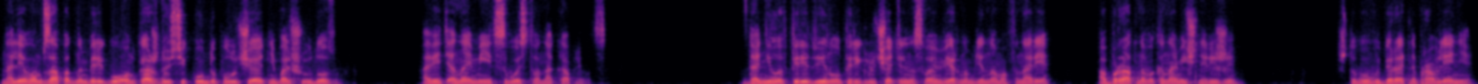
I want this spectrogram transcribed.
на левом западном берегу, он каждую секунду получает небольшую дозу. А ведь она имеет свойство накапливаться. Данилов передвинул переключатель на своем верном динамо-фонаре обратно в экономичный режим. Чтобы выбирать направление,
